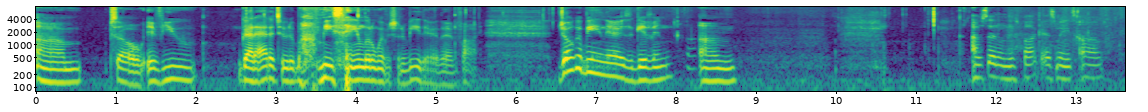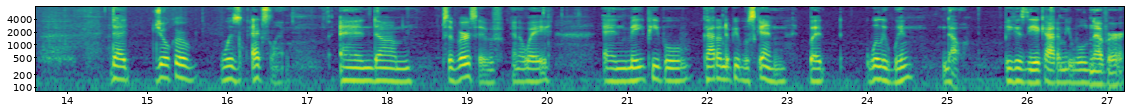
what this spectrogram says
Um, so if you got an attitude about me saying Little Women shouldn't be there, then fine. Joker being there is a given. Um, I've said on this podcast many times that Joker was excellent and um, subversive in a way and made people, got under people's skin. But will it win? No, because the Academy will never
